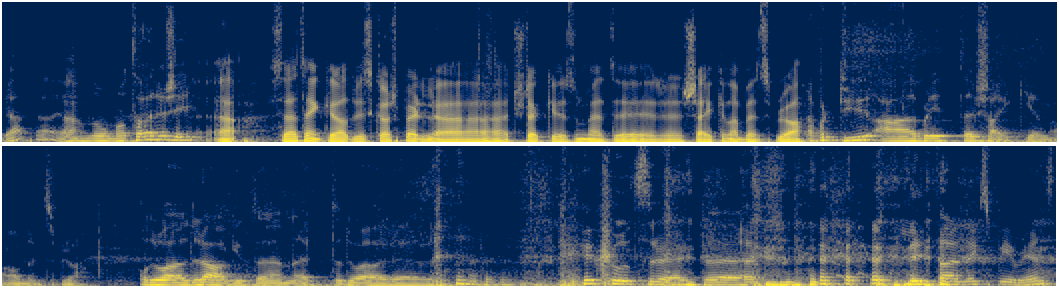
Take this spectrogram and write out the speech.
Ja, ja, ja. Noen må ta regi. Ja, så jeg tenker at vi skal spille et stykke som heter 'Sjeiken av Bensebrua'. Ja, for du er blitt uh, sjeiken av Venstrebrua. Og du har draget en et Du har eh, konstruert eh, litt av en experience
